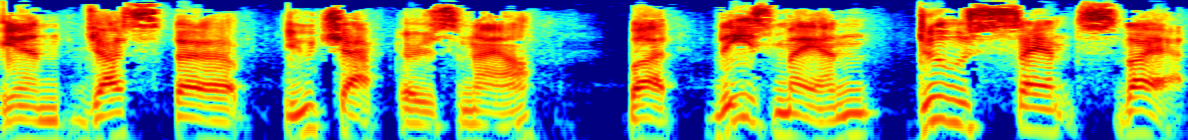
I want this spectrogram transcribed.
in just a few chapters now, but these men do sense that.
